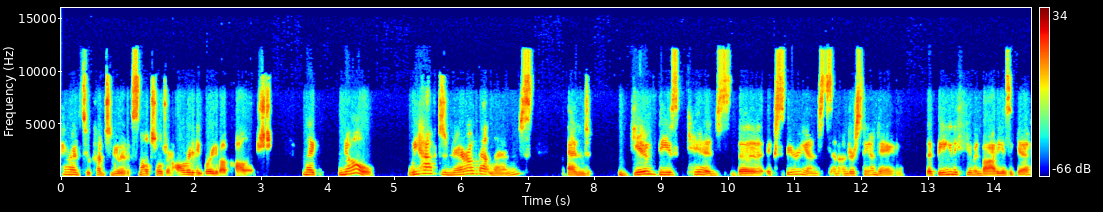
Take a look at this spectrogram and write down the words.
parents who come to me with small children already worried about college. I'm like, no, we have to narrow that lens and give these kids the experience and understanding that being in a human body is a gift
